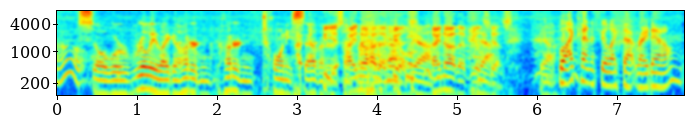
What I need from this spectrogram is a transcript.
Oh. So we're really like 100 and, 127 or Yeah, I something. know how that feels. Yeah. I know how that feels, Yeah. yes. Yeah. Well, I kind of feel like that right now.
